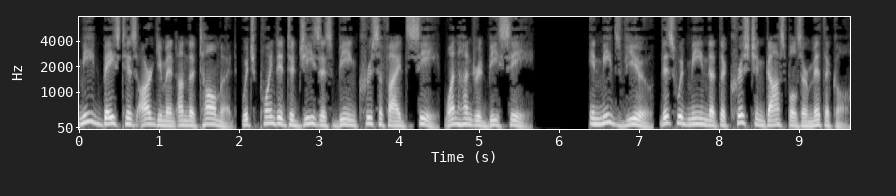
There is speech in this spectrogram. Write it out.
Mead based his argument on the Talmud, which pointed to Jesus being crucified c. 100 BC. In Mead's view, this would mean that the Christian Gospels are mythical.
